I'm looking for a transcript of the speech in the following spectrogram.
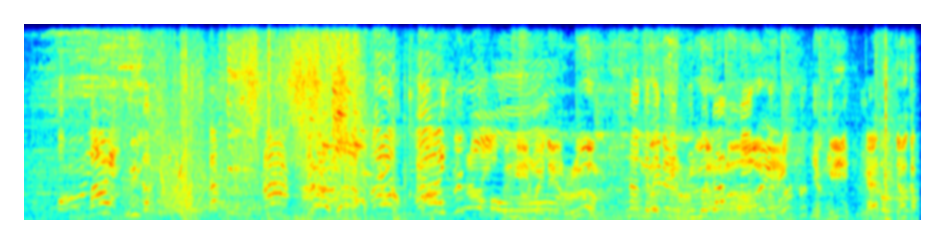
อ้ ยเฮ้ยไม่ได้เรื่องน่าจะไม่ได้ได้เรื่องเลย อย่างนี้แกต้องเจอกับ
